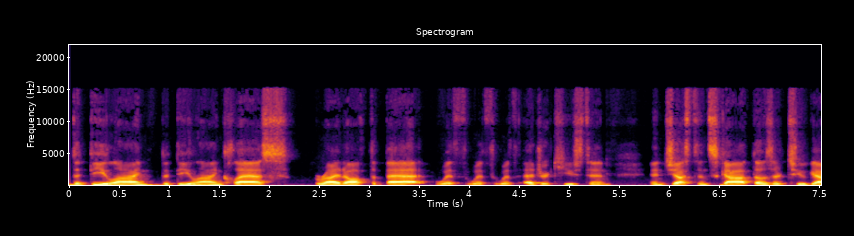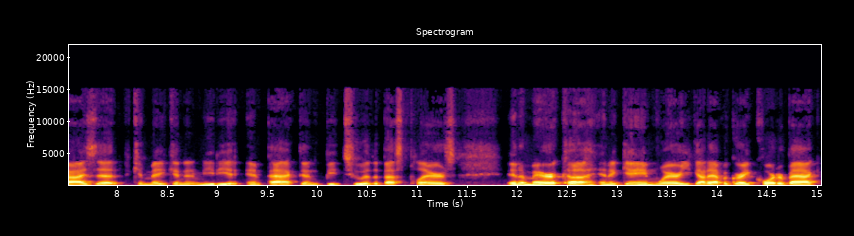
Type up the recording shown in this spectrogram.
the D line, the D line class right off the bat with with with Eddrick Houston and Justin Scott. Those are two guys that can make an immediate impact and be two of the best players in America in a game where you got to have a great quarterback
